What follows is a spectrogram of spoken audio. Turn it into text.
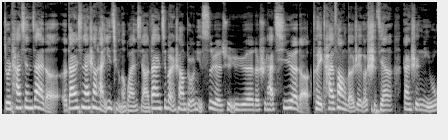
就是他现在的，呃，当然现在上海疫情的关系啊，但是基本上，比如你四月去预约的是他七月的可以开放的这个时间，但是你如果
